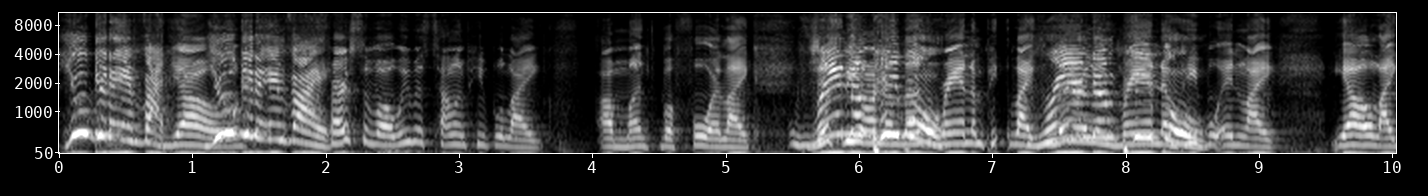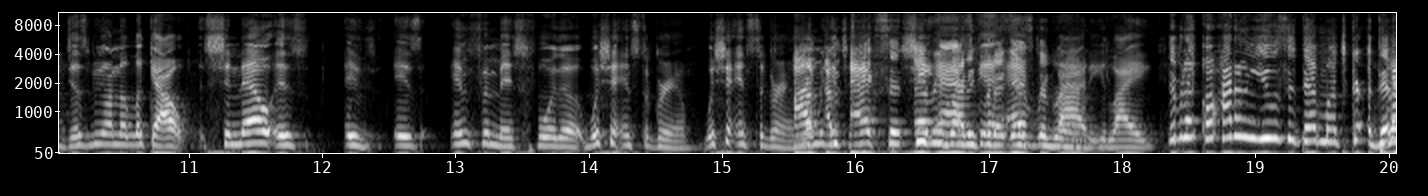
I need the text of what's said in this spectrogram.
you get an invite Yo. you get an invite First of all, we was telling people like a month before, like just Random be on people. look, random people, like Random literally random people. people, and like yo, like just be on the lookout. Chanel is is is infamous for the what's your Instagram? What's your Instagram? I- I'm asking everybody for asking their Instagram. everybody, Like, they be like oh i don't use it that much girl did i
